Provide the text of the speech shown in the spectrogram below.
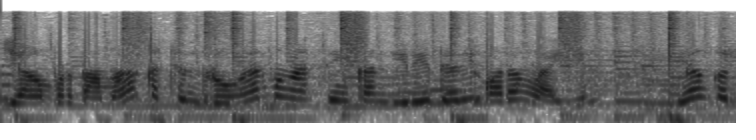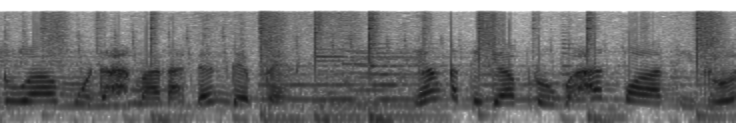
Yang pertama, kecenderungan mengasingkan diri dari orang lain. Yang kedua, mudah marah dan depresi. Yang ketiga, perubahan pola tidur.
